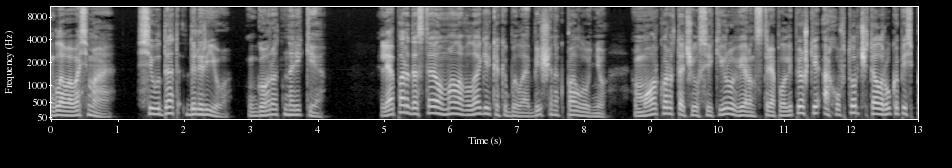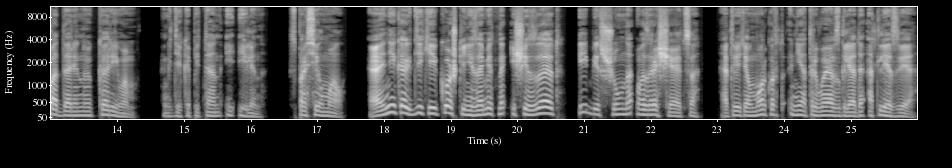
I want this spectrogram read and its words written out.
Глава 8. Сиудат дель Рио. Город на реке. Леопард доставил мало в лагерь, как и было обещано, к полудню. Морквар точил секиру, Верн стряпал лепешки, а Хуфтор читал рукопись, подаренную Каримом. «Где капитан и Илин?» — спросил Мал. «Они, как дикие кошки, незаметно исчезают и бесшумно возвращаются», — ответил Морквард, не отрывая взгляда от лезвия.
